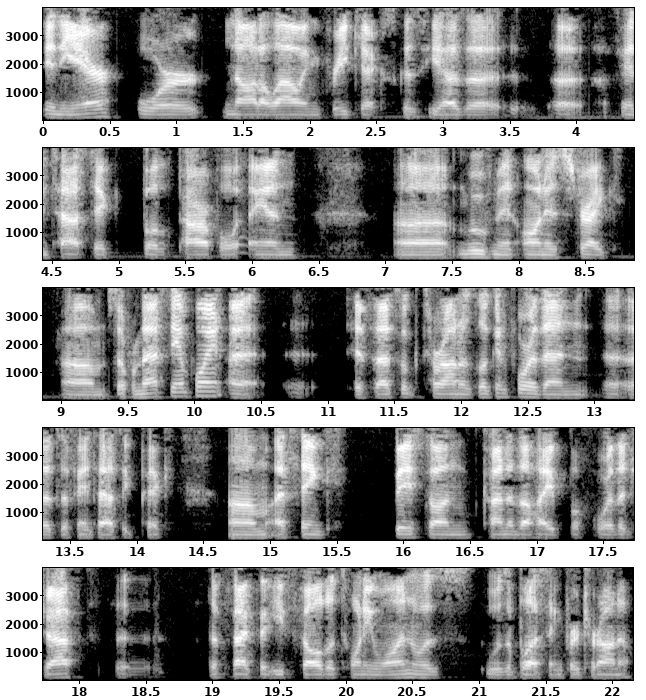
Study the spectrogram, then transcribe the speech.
in the air or not allowing free kicks because he has a, a, a fantastic, both powerful and uh, movement on his strike. Um, so from that standpoint, uh, if that's what Toronto's looking for, then uh, that's a fantastic pick. Um, I think based on kind of the hype before the draft, the fact that he fell to 21 was was a blessing for Toronto.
